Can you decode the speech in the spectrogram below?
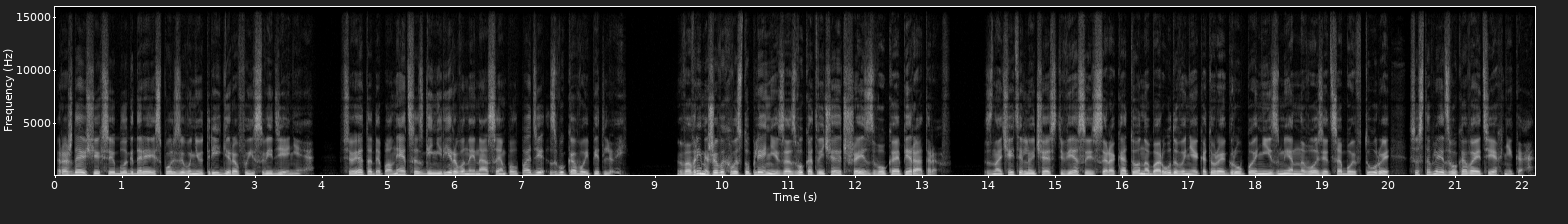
рождающихся благодаря использованию триггеров и сведения. Все это дополняется сгенерированной на сэмпл-паде звуковой петлей. Во время живых выступлений за звук отвечают шесть звукооператоров. Значительную часть веса из 40 тонн оборудования, которое группа неизменно возит с собой в туры, составляет звуковая техника.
